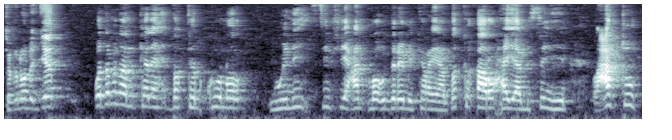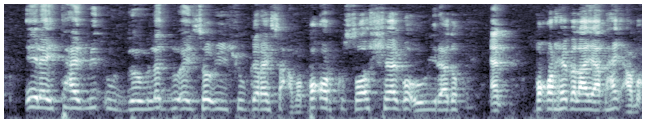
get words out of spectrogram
technolojiyad wadamadan kale dadkan ku nool weli si fiican ma u dareemi karayaan. Dadka qaar waxay aaminsan yihiin lacagtu inay tahay mid uu dowladdu ay soo iishuu garayso ama boqorku soo sheego uu yidhahdo boqor hebel ayaa dhahay ama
